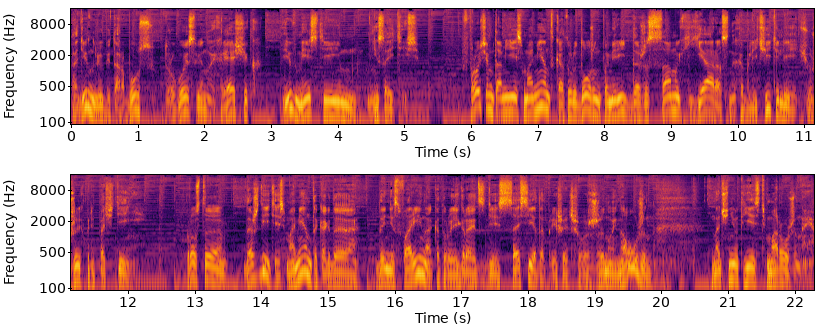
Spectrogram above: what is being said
Один любит арбуз, другой свиной хрящик, и вместе им не сойтись. Впрочем, там есть момент, который должен помирить даже самых яростных обличителей чужих предпочтений. Просто дождитесь момента, когда Деннис Фарина, который играет здесь соседа, пришедшего с женой на ужин, начнет есть мороженое.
